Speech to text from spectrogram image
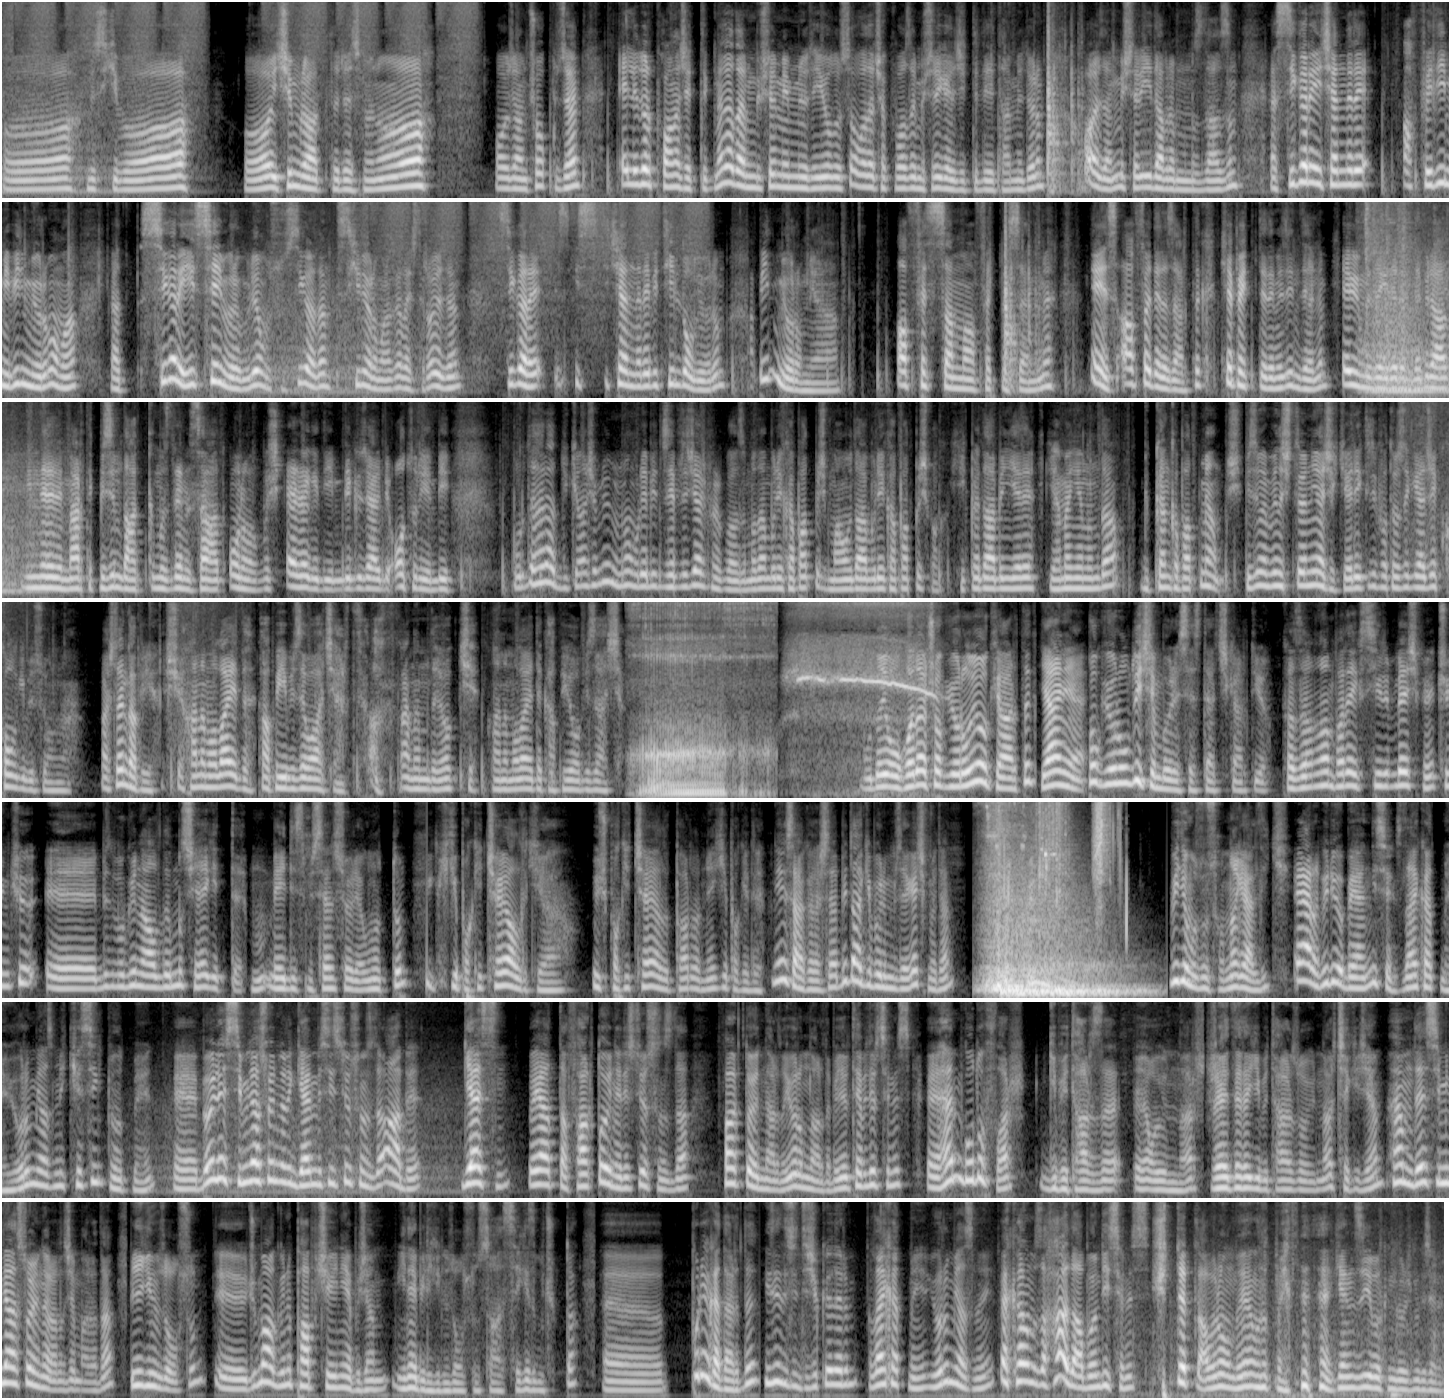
Oh mis gibi oh. Oh içim rahattı resmen oh. Hocam çok güzel. 54 puana çektik. Ne kadar müşteri memnuniyeti iyi olursa o kadar çok fazla müşteri gelecektir diye tahmin ediyorum. O yüzden müşteri iyi davranmamız lazım. Ya sigara içenleri affedeyim mi bilmiyorum ama ya sigarayı hiç sevmiyorum biliyor musun? Sigaradan tiskiniyorum arkadaşlar. O yüzden sigara içenlere bir tilde oluyorum. Bilmiyorum ya. Affetsem mi affetmesem mi? Neyse affederiz artık. Kepeklerimizi indirelim. Evimize gidelim de biraz dinlenelim. Artık bizim de hakkımız değil mi? Saat 10 olmuş. Eve gideyim bir güzel bir oturayım bir Burada herhalde dükkan açabiliyor muyum lan? Buraya bir zebzeci açmak lazım. Adam burayı kapatmış. Mahmut abi burayı kapatmış bak. Hikmet abinin yeri hemen yanında dükkan kapatma yapmış. Bizim evin ışıkları niye açık? Elektrik faturası gelecek kol gibi sonra. Aç lan kapıyı. Şu hanım olaydı. Kapıyı bize o açardı. Ah hanım da yok ki. Hanım olaydı kapıyı o bize açar. Bu dayı o kadar çok yoruluyor ki artık. Yani çok yorulduğu için böyle sesler çıkartıyor. Kazanılan para eksi 25 mi? Çünkü eee, biz bugün aldığımız şeye gitti. Neydi ismi sen söyle unuttum. 2 paket çay aldık ya. 3 paket çay aldık pardon ne 2 paketi. Neyse arkadaşlar bir dahaki bölümümüze geçmeden Videomuzun sonuna geldik. Eğer video beğendiyseniz like atmayı, yorum yazmayı kesinlikle unutmayın. Ee, böyle simülasyonların gelmesi istiyorsanız da abi gelsin veyahut da farklı oyunlar istiyorsanız da farklı oyunlarda yorumlarda belirtebilirsiniz. Ee, hem God of War gibi tarzda e, oyunlar, RDR gibi tarz oyunlar çekeceğim. Hem de simülasyon oyunlar alacağım arada. Bilginiz olsun. Ee, Cuma günü PUBG'ni yapacağım. Yine bilginiz olsun saat 8.30'da. Ee, Buraya kadardı. İzlediğiniz için teşekkür ederim. Like atmayı, yorum yazmayı ve kanalımıza hala abone değilseniz şiddetle abone olmayı unutmayın. Kendinize iyi bakın. Görüşmek üzere.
